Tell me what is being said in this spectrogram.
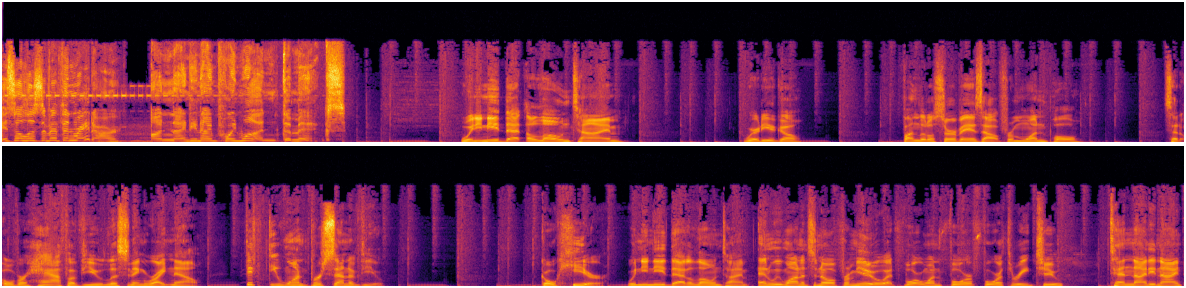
It's Elizabeth and Radar on 99.1 The Mix. When you need that alone time, where do you go? Fun little survey is out from OnePoll. Said over half of you listening right now, 51% of you go here when you need that alone time. And we wanted to know from you at 414 432 1099.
